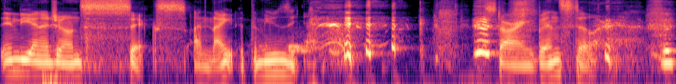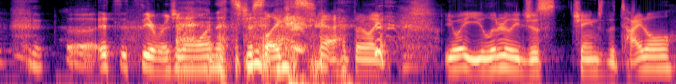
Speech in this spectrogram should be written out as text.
Indiana Jones 6, A Night at the Museum. Starring Ben Stiller. It's it's the original one. It's just like yeah, they're like, you wait, you literally just changed the title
